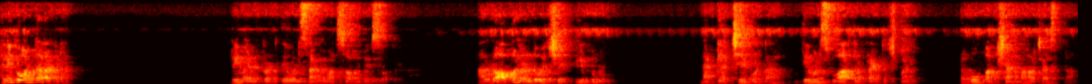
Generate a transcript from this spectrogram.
కలిగి ఉంటారు అక్కడ. ప్రియమైనటువంటి దేవుని సంగమ సహోదరి సోదరు ఆ లోపల నుండి వచ్చే పిలుపును నెగ్లెక్ట్ చేయకుండా దేవుని స్వార్థను ప్రకటించమని ప్రభు పక్షాన్ని మనం చేస్తున్నాం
